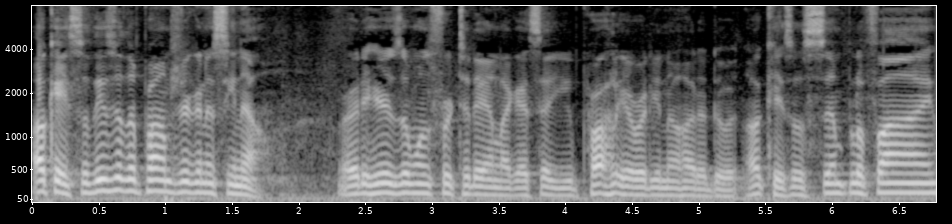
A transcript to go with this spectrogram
Okay, so these are the problems you're going to see now. Alrighty, here's the ones for today. And like I said, you probably already know how to do it. Okay, so simplify.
